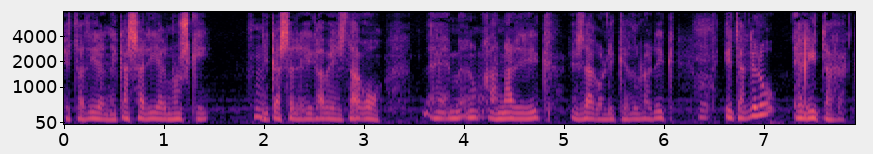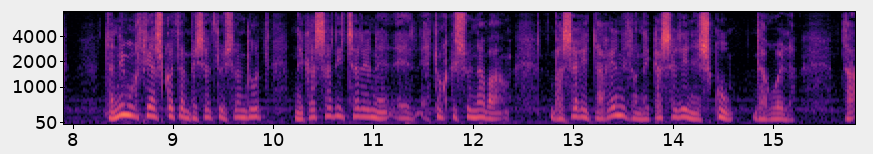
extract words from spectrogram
Eta dira, nekazariak noski, hmm. nekazariak gabe ez dago janaririk, ez dago likedurarik, eta gero erritarrak. Eta nik urte askoetan pesatu izan dut, nekazaritzaren e, e, etorkizuna ba, baserritarren edo nekazarien esku dagoela. Eta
